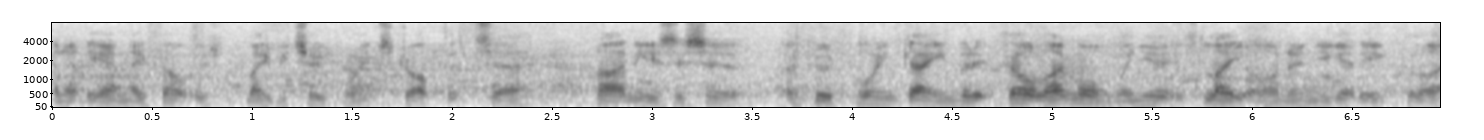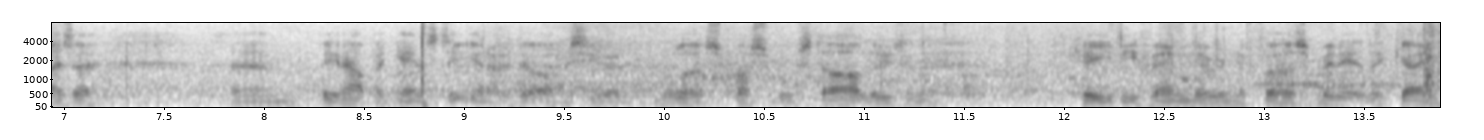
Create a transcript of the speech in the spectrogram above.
and at the end they felt it was maybe two points dropped. But uh, not only is this a, a, good point game, but it felt like more when you it's late on and you get the equaliser. Um, being up against it, you know, obviously the worst possible start, losing a key defender in the first minute of the game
